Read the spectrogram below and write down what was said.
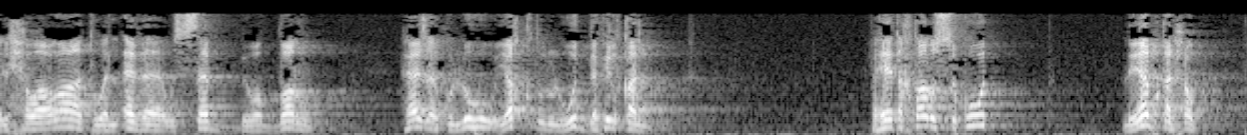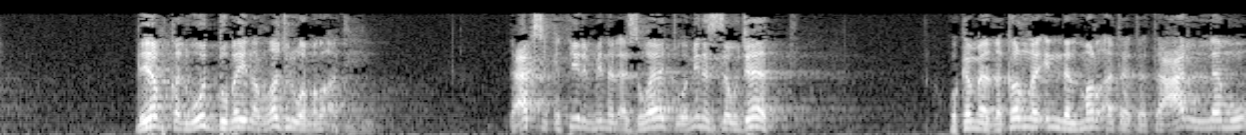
الحوارات والأذى والسب والضرب هذا كله يقتل الود في القلب. فهي تختار السكوت ليبقى الحب ليبقى الود بين الرجل وامرأته. بعكس كثير من الأزواج ومن الزوجات. وكما ذكرنا إن المرأة تتعلم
